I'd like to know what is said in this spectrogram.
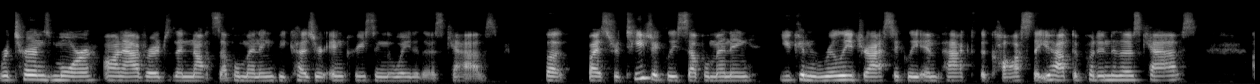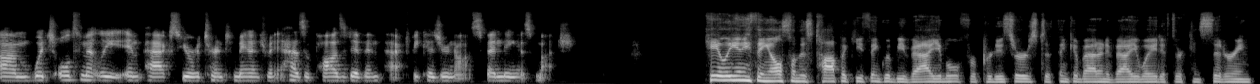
returns more on average than not supplementing because you're increasing the weight of those calves. But by strategically supplementing, you can really drastically impact the cost that you have to put into those calves, um, which ultimately impacts your return to management. It has a positive impact because you're not spending as much. Kaylee, anything else on this topic you think would be valuable for producers to think about and evaluate if they're considering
